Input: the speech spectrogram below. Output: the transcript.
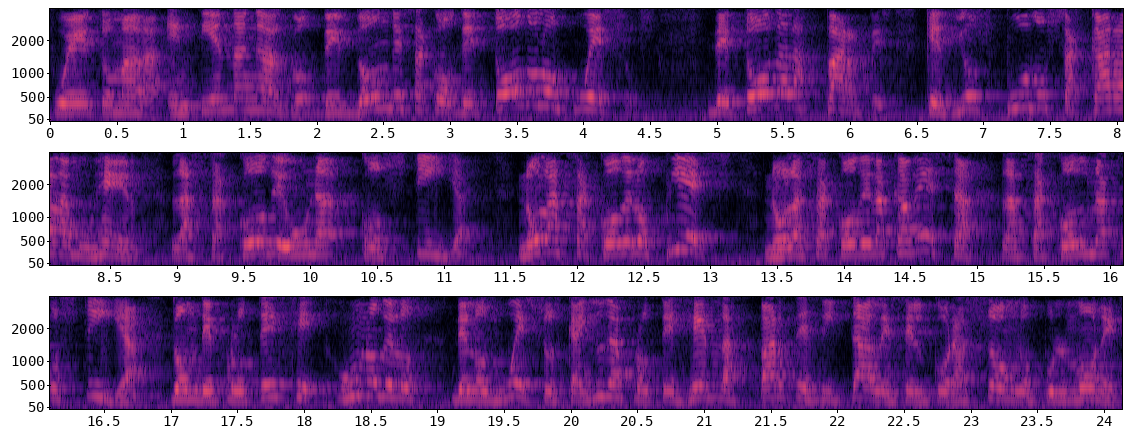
fue tomada. Entiendan algo, de dónde sacó, de todos los huesos, de todas las partes que Dios pudo sacar a la mujer, la sacó de una costilla. No la sacó de los pies, no la sacó de la cabeza, la sacó de una costilla donde protege uno de los de los huesos que ayuda a proteger las partes vitales, el corazón, los pulmones,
